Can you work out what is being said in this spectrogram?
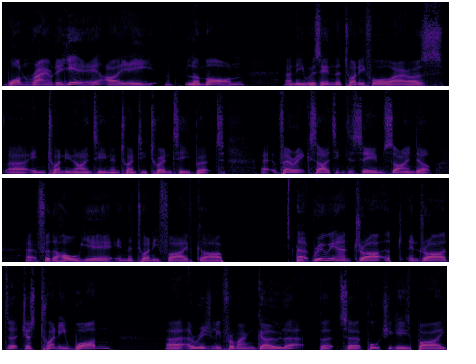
one round a year, i.e., Le Mans, and he was in the 24 hours uh, in 2019 and 2020. But uh, very exciting to see him signed up uh, for the whole year in the 25 car. Uh, Rui Andrade, Andrade just 21, uh, originally from Angola, but uh, Portuguese by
